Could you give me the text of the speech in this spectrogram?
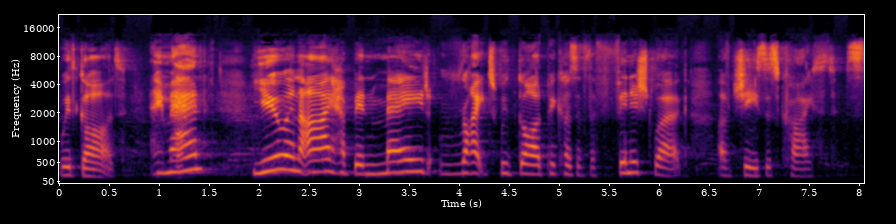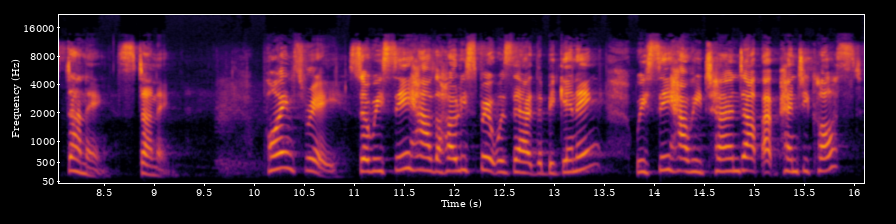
with God. Amen. You and I have been made right with God because of the finished work of Jesus Christ. Stunning, stunning. Point three. So we see how the Holy Spirit was there at the beginning. We see how he turned up at Pentecost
